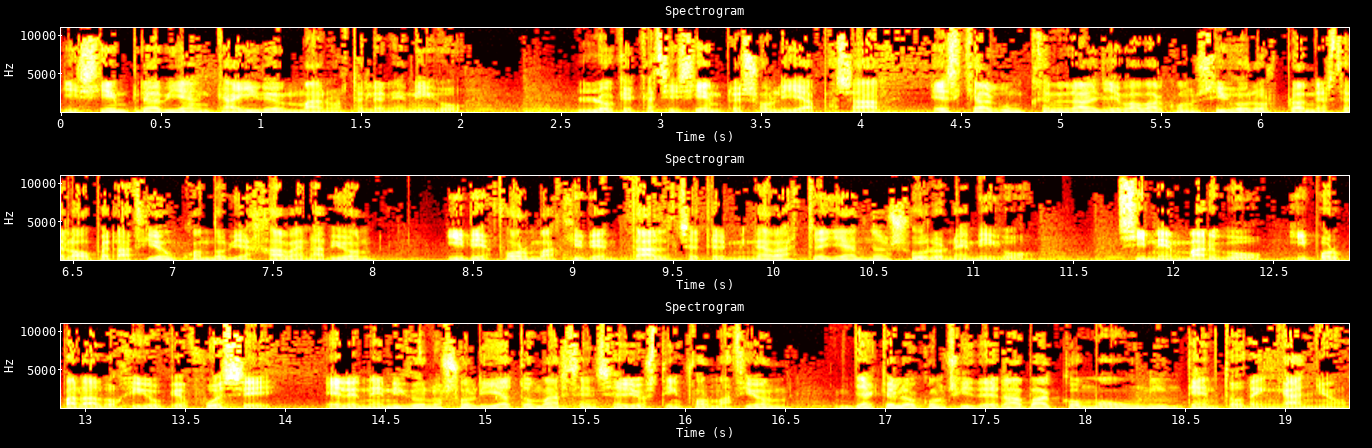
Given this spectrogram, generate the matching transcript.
y siempre habían caído en manos del enemigo. Lo que casi siempre solía pasar es que algún general llevaba consigo los planes de la operación cuando viajaba en avión y de forma accidental se terminaba estrellando en suelo enemigo. Sin embargo, y por paradójico que fuese, el enemigo no solía tomarse en serio esta información ya que lo consideraba como un intento de engaño.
